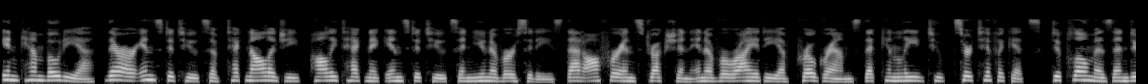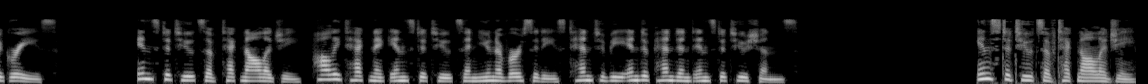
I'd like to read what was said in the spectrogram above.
In Cambodia, there are institutes of technology, polytechnic institutes and universities that offer instruction in a variety of programs that can lead to, certificates, diplomas and degrees. Institutes of technology, polytechnic institutes and universities tend to be independent institutions. Institutes of Technology,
